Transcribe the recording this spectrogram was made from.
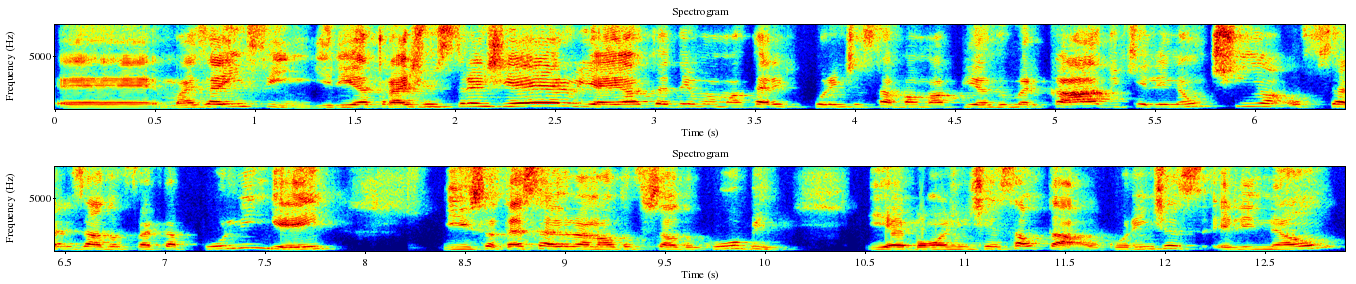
É, mas aí, enfim, iria atrás de um estrangeiro, e aí eu até dei uma matéria que o Corinthians estava mapeando o mercado e que ele não tinha oficializado oferta por ninguém, e isso até saiu na nota oficial do clube, e é bom a gente ressaltar, o Corinthians, ele não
